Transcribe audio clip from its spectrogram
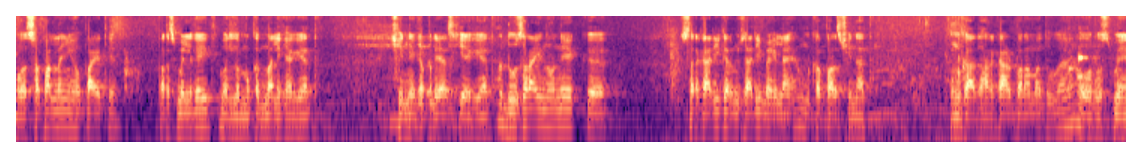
वह सफल नहीं हो पाए थे। पर्स मिल गई थी मतलब मुकदमा लिखा गया था। छीनने का प्रयास किया गया था। दूसरा इन्होंने एक सरकारी कर्मचारी महिला है उनका पर्स छीना था। उनका आधार कार्ड बरामद हुआ है और उसमें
